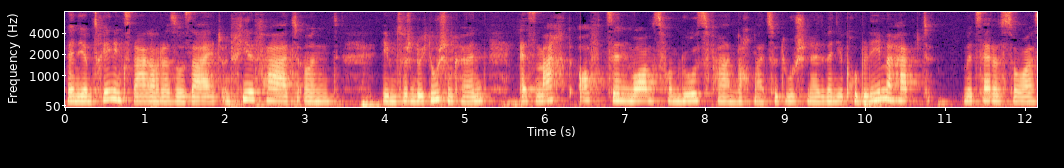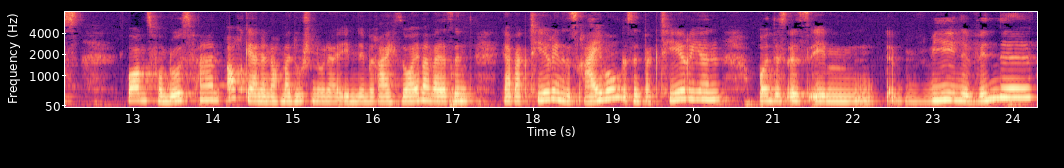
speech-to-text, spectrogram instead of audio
wenn ihr im Trainingslager oder so seid und viel fahrt und eben zwischendurch duschen könnt, es macht oft Sinn, morgens vom Losfahren nochmal zu duschen. Also wenn ihr Probleme habt mit Saddle Sores, morgens vom Losfahren auch gerne nochmal duschen oder eben den Bereich säubern, weil das sind ja Bakterien, es ist Reibung, es sind Bakterien und es ist eben wie eine Windel.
